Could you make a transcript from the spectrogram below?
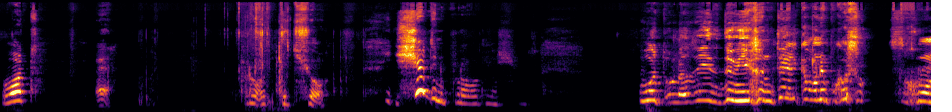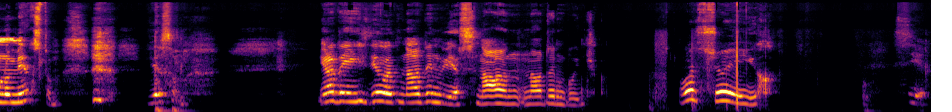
Вот. Э. Провод, ты чё? Еще один провод нашел. Вот у нас есть две гантельки, вони покажу с хрономесом, весом. И надо их сделать на один вес, на, на один блинчик. Вот все их. Все.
